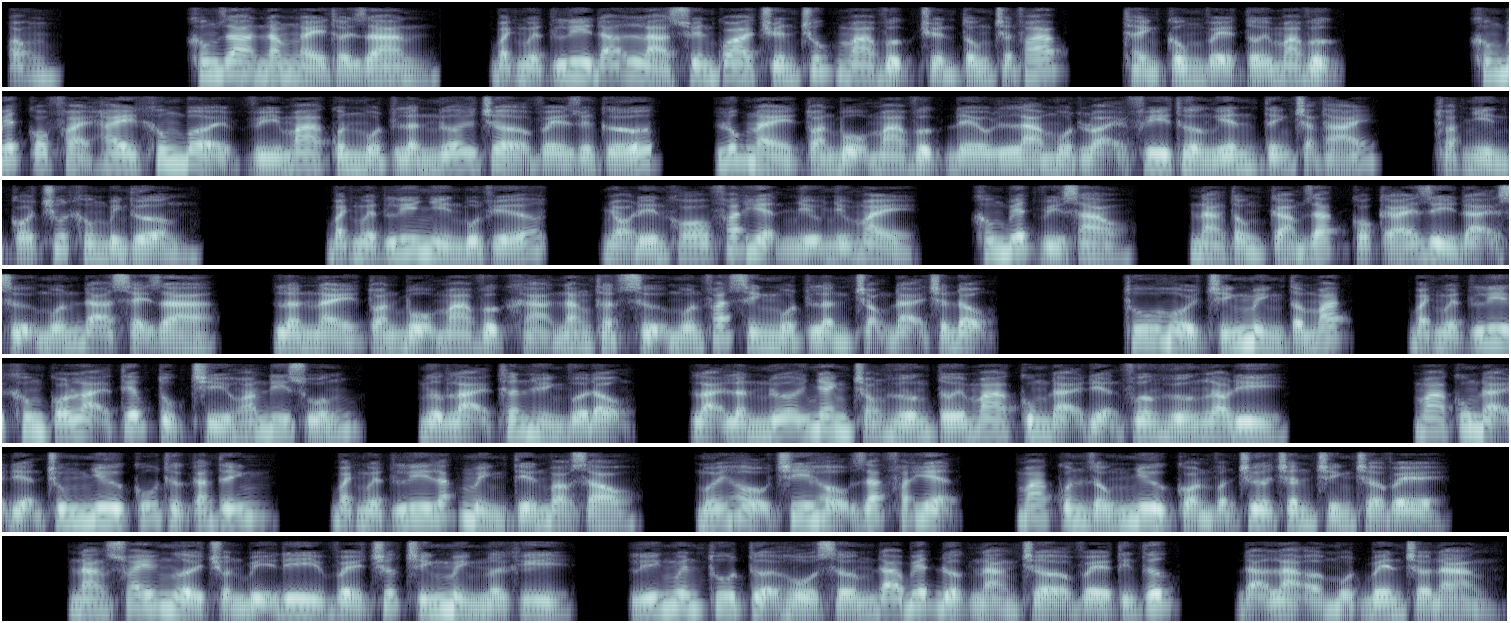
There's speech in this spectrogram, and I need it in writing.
Ông! Không ra 5 ngày thời gian, Bạch Nguyệt Ly đã là xuyên qua chuyên trúc ma vực truyền tống trận pháp, thành công về tới ma vực. Không biết có phải hay không bởi vì ma quân một lần nữa trở về duyên cớ, lúc này toàn bộ ma vực đều là một loại phi thường yên tĩnh trạng thái, thoạt nhìn có chút không bình thường. Bạch Nguyệt Ly nhìn bốn phía, nhỏ đến khó phát hiện nhíu như mày, không biết vì sao, nàng tổng cảm giác có cái gì đại sự muốn đã xảy ra, lần này toàn bộ ma vực khả năng thật sự muốn phát sinh một lần trọng đại chấn động. Thu hồi chính mình tầm mắt, Bạch Nguyệt Ly không có lại tiếp tục trì hoãn đi xuống, ngược lại thân hình vừa động, lại lần nữa nhanh chóng hướng tới ma cung đại điện phương hướng lao đi. Ma cung đại điện trung như cũ thực can tĩnh, Bạch Nguyệt Ly lắc mình tiến vào sau, mới hậu chi hậu giác phát hiện, ma quân giống như còn vẫn chưa chân chính trở về. Nàng xoay người chuẩn bị đi về trước chính mình nơi khi, Lý Nguyên Thu tựa hồ sớm đã biết được nàng trở về tin tức, đã là ở một bên chờ nàng.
